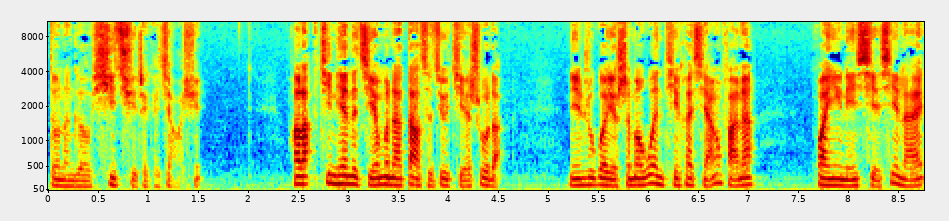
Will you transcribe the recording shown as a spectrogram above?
都能够吸取这个教训。好了，今天的节目呢到此就结束了。您如果有什么问题和想法呢，欢迎您写信来。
